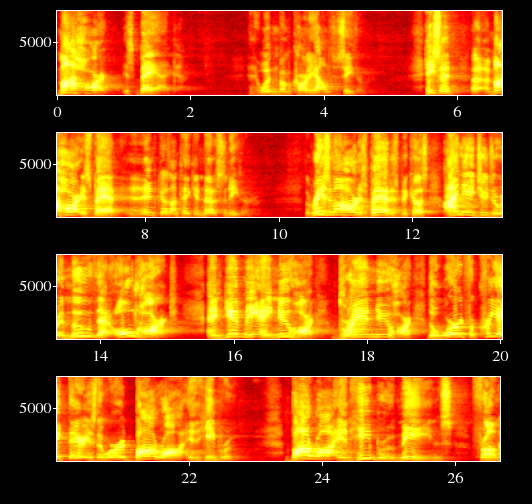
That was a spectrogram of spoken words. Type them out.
My heart is bad. And it wasn't from a cardiologist either. He said, uh, My heart is bad, and it ain't because I'm taking medicine either. The reason my heart is bad is because I need you to remove that old heart and give me a new heart, brand new heart. The word for create there is the word bara in Hebrew. Bara in Hebrew means from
